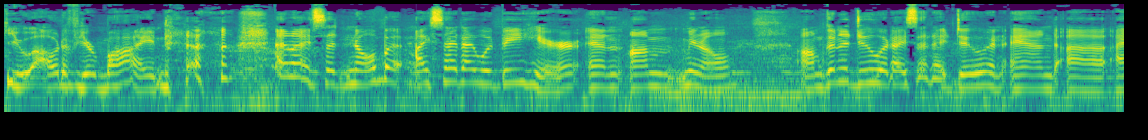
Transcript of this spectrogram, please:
you out of your mind?" and I said, "No, but I said I would be here, and I'm, you know, I'm going to do what I said I'd do." And, and uh, I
